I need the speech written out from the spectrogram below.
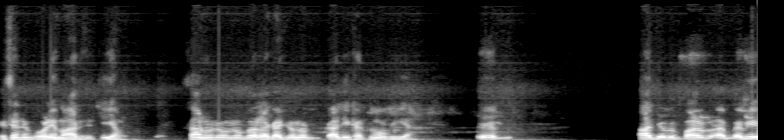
ਕਿਸੇ ਨੇ ਗੋਲੀ ਮਾਰ ਦਿੱਤੀ ਆ। ਸਾਨੂੰ ਤਾਂ ਉਦੋਂ ਪਤਾ ਲੱਗਾ ਜਦੋਂ ਕੱਲ੍ਹ ਹੀ ਖਤਮ ਹੋ ਗਈ ਆ। ਤੇ ਅੱਜ ਵੀ ਪਰ ਵੀ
